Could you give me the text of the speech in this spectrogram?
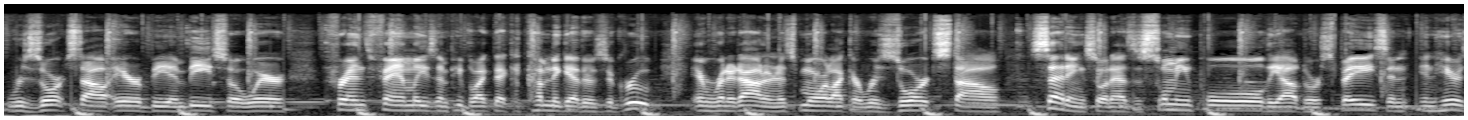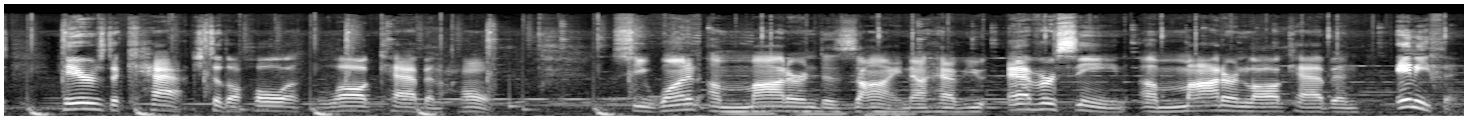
resort style Airbnb so where friends, families and people like that could come together as a group and rent it out and it's more like a resort style setting so it has a swimming pool, the outdoor space and, and here's here's the catch to the whole log cabin home. She wanted a modern design. Now have you ever seen a modern log cabin anything?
